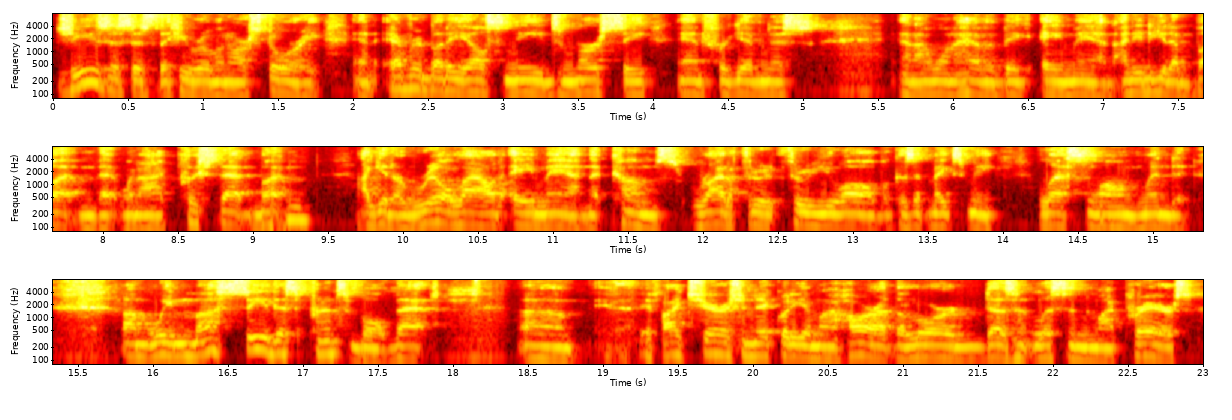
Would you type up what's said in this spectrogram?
Jesus is the hero in our story, and everybody else needs mercy and forgiveness. And I want to have a big amen. I need to get a button that when I push that button, I get a real loud amen that comes right through through you all because it makes me less long-winded. Um, we must see this principle that um, if I cherish iniquity in my heart, the Lord doesn't listen to my prayers,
